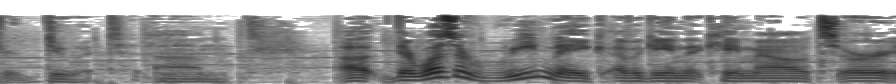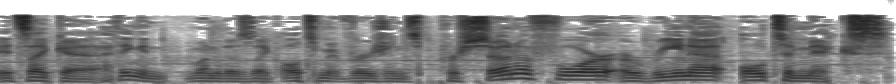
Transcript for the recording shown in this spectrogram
do- do it. Um, uh, there was a remake of a game that came out, or it's like a, I think in one of those like ultimate versions, Persona 4 Arena Ultimix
